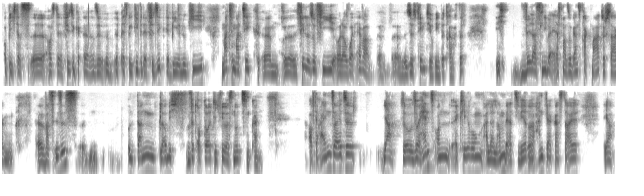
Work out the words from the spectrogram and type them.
ob ich das äh, aus der Physik, äh, also äh, Perspektive der Physik, der Biologie, Mathematik, ähm, äh, Philosophie oder whatever, äh, äh, Systemtheorie betrachte. Ich will das lieber erstmal so ganz pragmatisch sagen, äh, was ist es? Und dann, glaube ich, wird auch deutlich, wie wir es nutzen können. Auf der einen Seite, ja, so, so Hands-on-Erklärungen aller Lamberts wäre Handwerker-Style. Ja,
